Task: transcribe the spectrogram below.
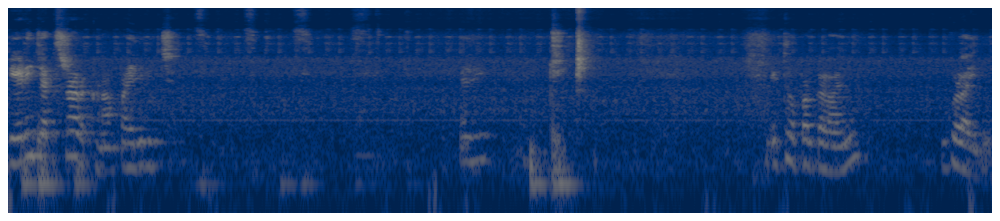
ਡੇਢ ਇੰਚ ਐਕਸਟਰਾ ਰੱਖਣਾ ਆਪਾਂ ਇਹਦੇ ਵਿੱਚ। ਇਹਦੀ ਇੱਥੋਂ ਆਪਾਂ ਗਲਾ ਨੂੰ ਗੁਲਾਈ ਦੇ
